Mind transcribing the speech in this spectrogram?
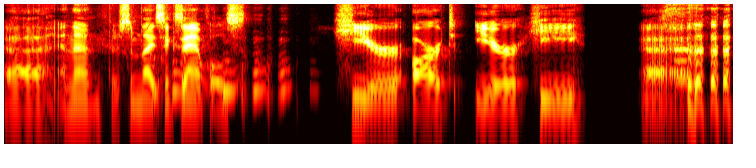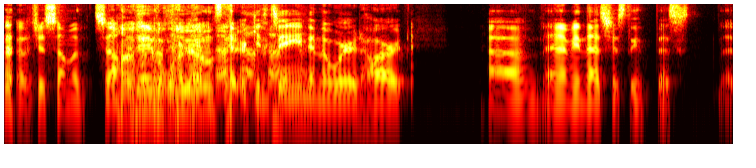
uh, and then there's some nice examples: hear, art, ear, he. Uh, of just some of some of the words that are contained in the word heart. Um, and I mean that's just the that's uh,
